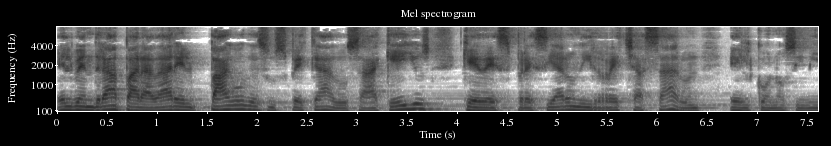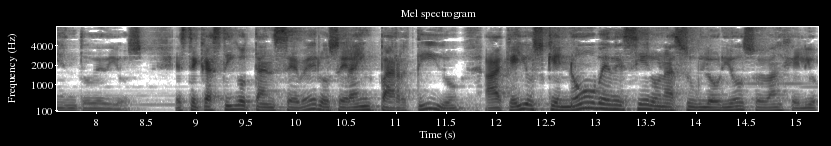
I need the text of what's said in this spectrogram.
él vendrá para dar el pago de sus pecados a aquellos que despreciaron y rechazaron el conocimiento de Dios. Este castigo tan severo será impartido a aquellos que no obedecieron a su glorioso evangelio,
